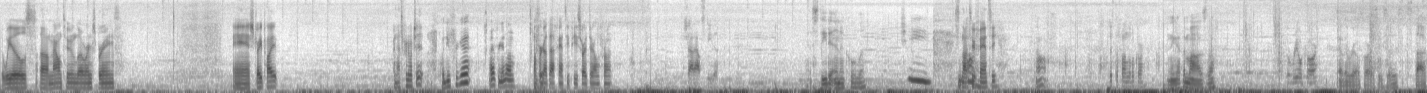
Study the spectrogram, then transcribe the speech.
The wheels, uh, Mountune, lowering springs, and straight pipe. And that's pretty much it. What did you forget? I didn't forget none. I forgot that fancy piece right there on the front. Shout out Steeda. Estita Inacula. Gee. It's not too fancy, Oh. just a fun little car. And you got the Mazda. The real car. Yeah, the real cars, he says. Stock.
